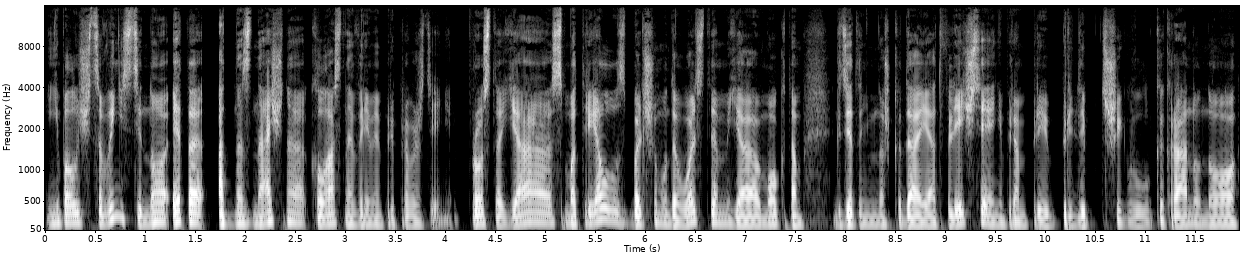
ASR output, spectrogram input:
и не получится вынести, но это однозначно классное времяпрепровождение. Просто я смотрел с большим удовольствием, я мог там где-то немножко, да, и отвлечься, я не прям при, прилипший к экрану, но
